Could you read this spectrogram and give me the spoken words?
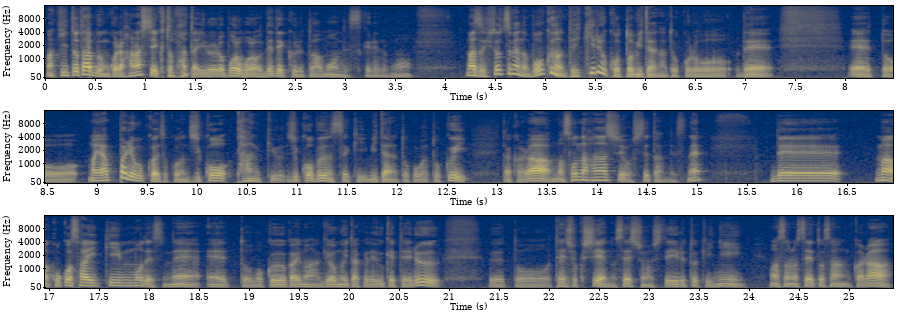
まあ、きっと多分これ話していくとまたいろいろボロボロ出てくるとは思うんですけれどもまず一つ目の僕のできることみたいなところで、えーとまあ、やっぱり僕はこの自己探求自己分析みたいなとこが得意だから、まあ、そんな話をしてたんですね。でまあここ最近もですね、えー、と僕が今業務委託で受けてる、えー、と転職支援のセッションをしている時に、まあ、その生徒さんから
